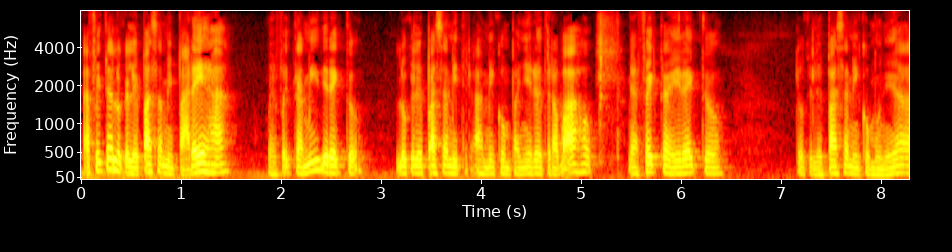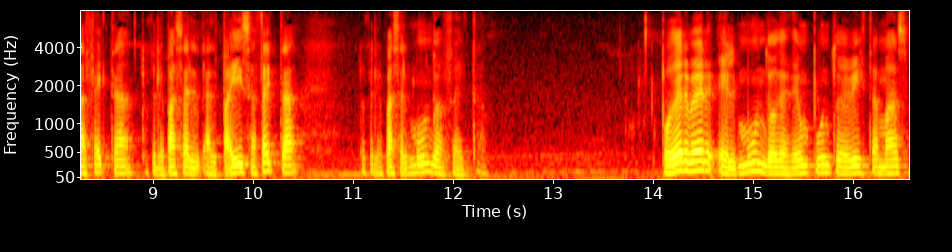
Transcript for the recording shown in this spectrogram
Afecta lo que le pasa a mi pareja, me afecta a mí directo, lo que le pasa a mi, a mi compañero de trabajo, me afecta directo, lo que le pasa a mi comunidad afecta, lo que le pasa al, al país afecta, lo que le pasa al mundo afecta. Poder ver el mundo desde un punto de vista más,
